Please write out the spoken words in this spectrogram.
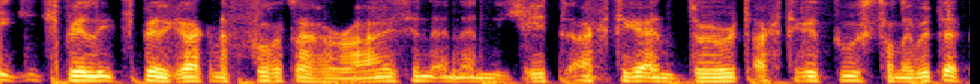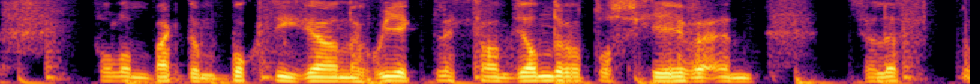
ik, ik, speel, ik speel graag een Forza Horizon en een grid-achtige en dirt-achtige toestanden. Weet je, vol een bak de bocht die gaan, een goede klets aan die andere auto's geven en zelf de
